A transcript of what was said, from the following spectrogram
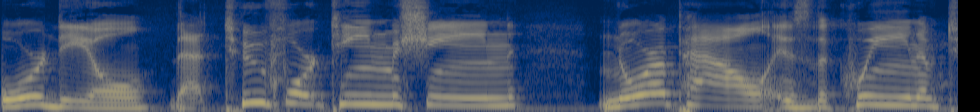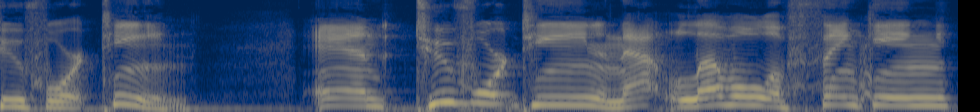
ordeal, that 214 machine. Nora Powell is the queen of 214. And 214 and that level of thinking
